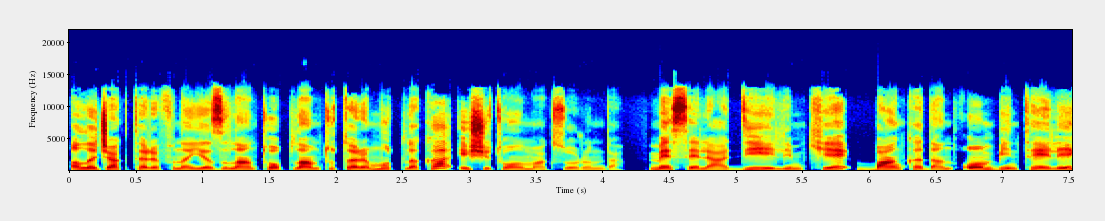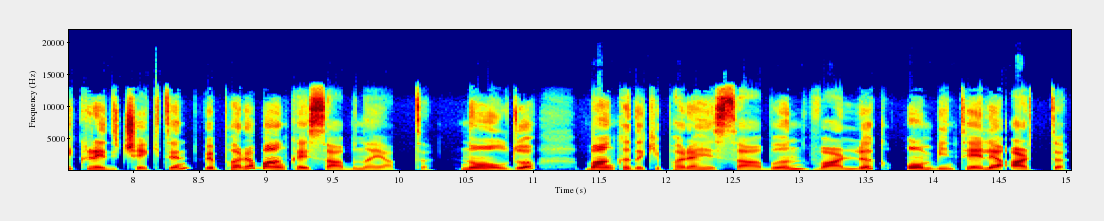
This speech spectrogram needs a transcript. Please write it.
alacak tarafına yazılan toplam tutara mutlaka eşit olmak zorunda. Mesela diyelim ki bankadan 10.000 TL kredi çektin ve para banka hesabına yattı. Ne oldu? Bankadaki para hesabın varlık 10.000 TL arttı.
